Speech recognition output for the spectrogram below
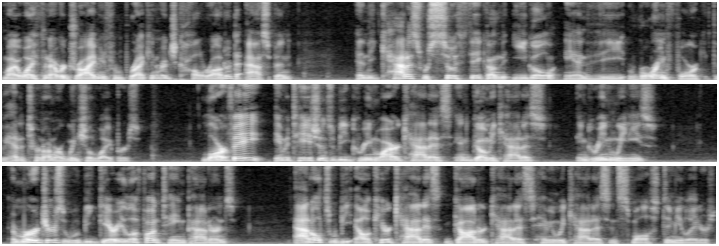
my wife and I were driving from Breckenridge, Colorado to Aspen, and the caddis were so thick on the eagle and the roaring fork that we had to turn on our windshield wipers. Larvae imitations would be green wire caddis and gummy caddis and green weenies. Emergers would be Gary LaFontaine patterns, Adults would be hair caddis, Goddard caddis, Hemingway caddis, and small stimulators.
